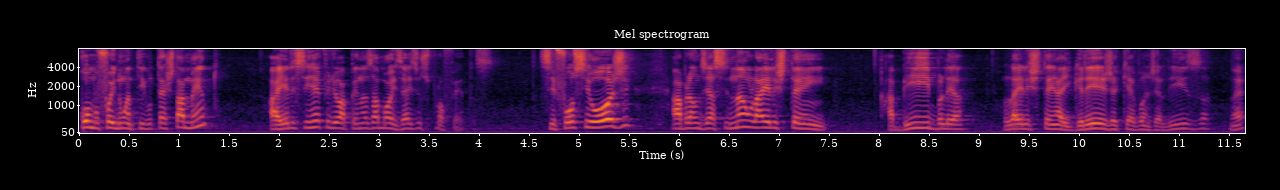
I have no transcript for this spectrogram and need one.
como foi no Antigo Testamento. Aí ele se referiu apenas a Moisés e os profetas. Se fosse hoje, Abraão dizia assim: não, lá eles têm a Bíblia, lá eles têm a igreja que evangeliza. Né?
